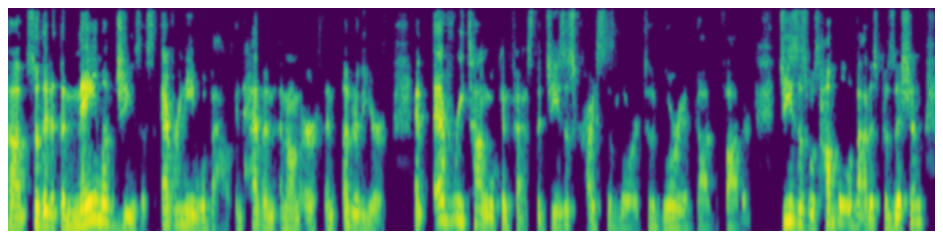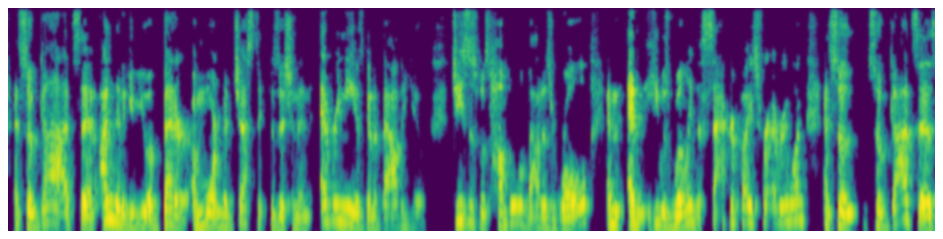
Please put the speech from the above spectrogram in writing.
um, so that at the name of Jesus, every knee will bow in heaven and on earth and under the earth, and every tongue will confess that Jesus Christ is Lord to the glory of God the Father. Jesus was humble about his position, and so God said, I'm going to give you a better, a more majestic position, and every knee is going to bow to you. Jesus was humble about his role, and, and he was willing to sacrifice for everyone. And so, so God says,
